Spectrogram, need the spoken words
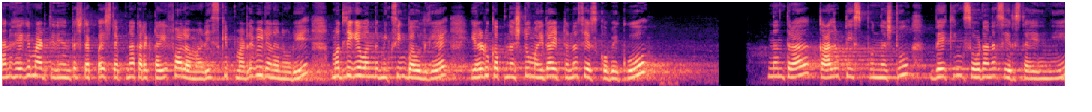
ನಾನು ಹೇಗೆ ಮಾಡ್ತೀನಿ ಅಂತ ಸ್ಟೆಪ್ ಬೈ ಸ್ಟೆಪ್ನ ಕರೆಕ್ಟಾಗಿ ಫಾಲೋ ಮಾಡಿ ಸ್ಕಿಪ್ ಮಾಡಿದೆ ವೀಡಿಯೋನ ನೋಡಿ. ಮೊದಲಿಗೆ ಒಂದು ಮಿಕ್ಸಿಂಗ್ ಬೌಲ್ಗೆ ಎರಡು ಕಪ್ನಷ್ಟು ಮೈದಾ ಹಿಟ್ಟನ್ನು ಸೇರಿಸ್ಕೋಬೇಕು. ನಂತರ ಕಾಲು ಟೀ ಸ್ಪೂನ್ನಷ್ಟು ಬೇಕಿಂಗ್ ಸೋಡಾನ ಸೇರಿಸ್ತಾ ಇದ್ದೀನಿ.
